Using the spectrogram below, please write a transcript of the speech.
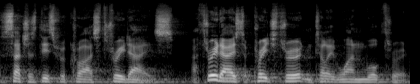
such as this requires three days. Uh, three days to preach through it and tell everyone walk through it.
